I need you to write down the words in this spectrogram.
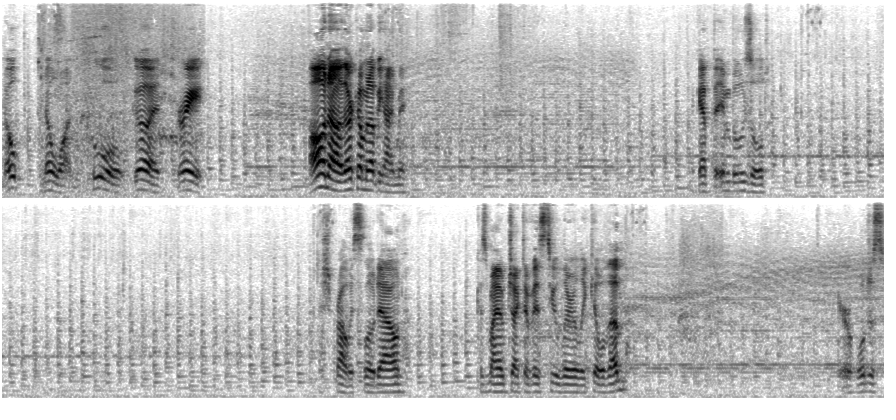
Nope, no one. Cool, good, great. Oh no, they're coming up behind me. I got bamboozled. Should probably slow down. Because my objective is to literally kill them. Here, we'll just...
